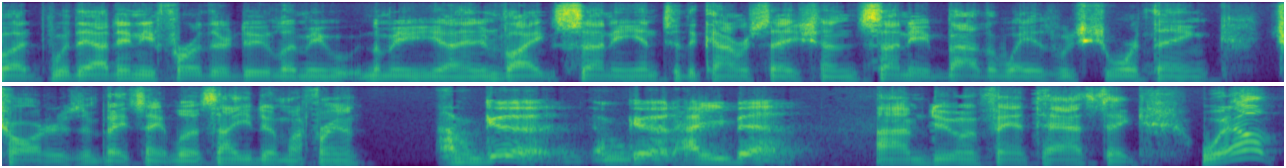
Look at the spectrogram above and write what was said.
but without any further ado, let me let me uh, invite Sonny into the conversation. Sonny, by the way, is with Sure Thing Charters in Bay St. Louis. How you doing, my friend? I'm good. I'm good. How you been? I'm doing fantastic. Well,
